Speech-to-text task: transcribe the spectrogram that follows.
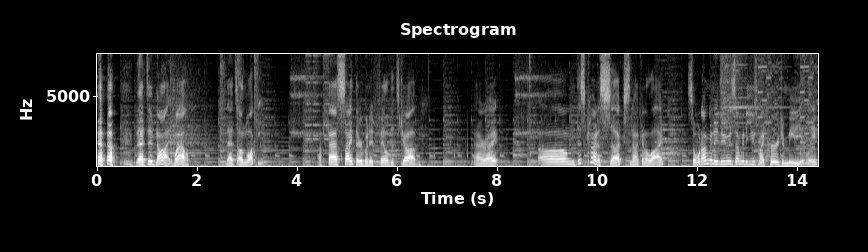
that did not. Wow. That's unlucky. A fast Scyther, but it failed its job. Alright. Um, this kind of sucks, not gonna lie. So what I'm going to do is I'm going to use my Courage immediately.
